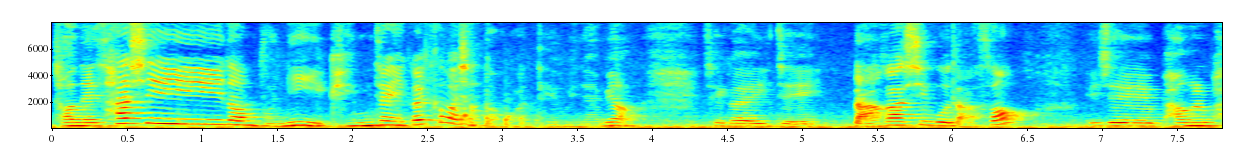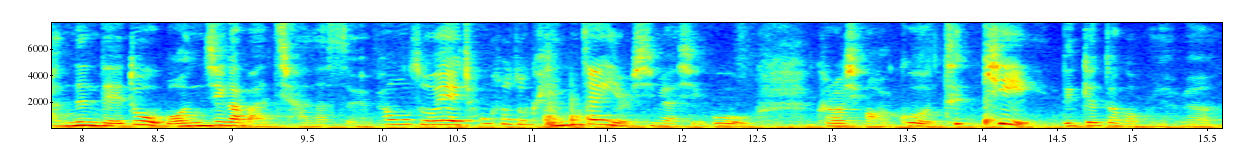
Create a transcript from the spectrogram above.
전에 사시던 분이 굉장히 깔끔하셨던 것 같아요. 왜냐면 제가 이제 나가시고 나서 이제 방을 봤는데도 먼지가 많지 않았어요. 평소에 청소도 굉장히 열심히 하시고 그러신 것 같고 특히 느꼈던 건 뭐냐면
